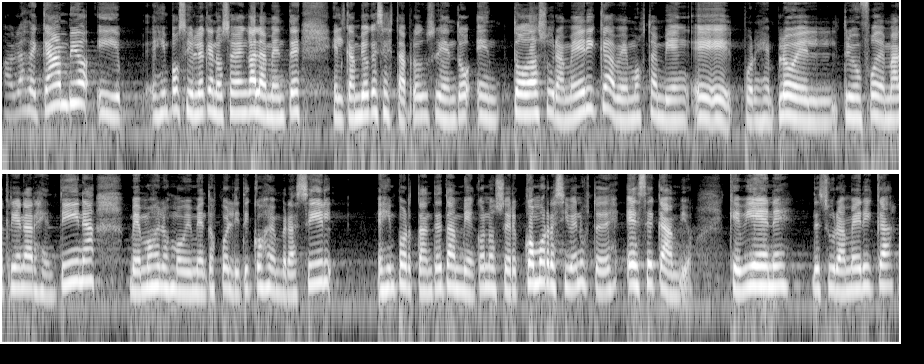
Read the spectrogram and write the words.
Hablas de cambio y es imposible que no se venga a la mente el cambio que se está produciendo en toda Sudamérica. Vemos también, eh, eh, por ejemplo, el triunfo de Macri en Argentina, vemos los movimientos políticos en Brasil. Es importante también conocer cómo reciben ustedes ese cambio que viene de Sudamérica,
